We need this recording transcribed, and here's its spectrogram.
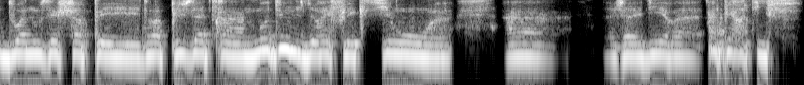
doit nous échapper, doit plus être un module de réflexion, j'allais dire, impératif.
